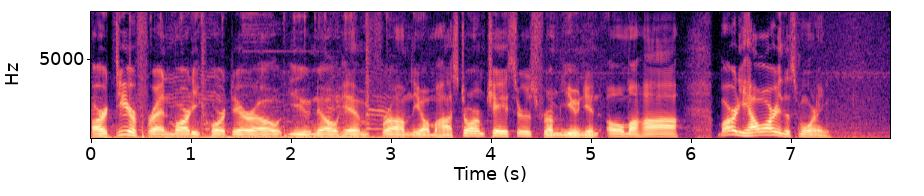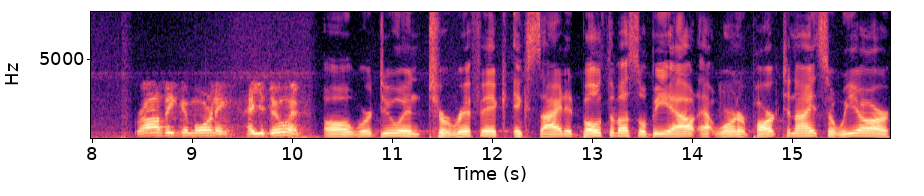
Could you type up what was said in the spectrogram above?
our dear friend Martie Cordaro. You know him from the Omaha Storm Chasers, from Union Omaha. Martie, how are you this morning? Ravi, good morning. How you doing? Oh, we're doing terrific. Excited. Both of us will be out at Werner Park tonight, so we are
